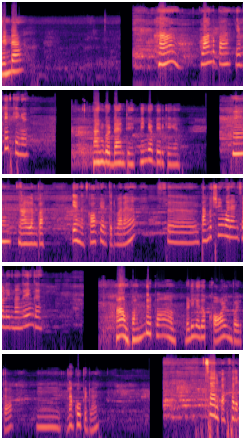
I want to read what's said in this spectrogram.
லிண்டா வாங்கப்பா. எப்படி இருக்கீங்க? ஐம் குட் ஆண்டி நீங்கள் எப்படி இருக்கீங்க? ம் நல்லப்பா ஏங்க காஃபி எடுத்துகிட்டு வரேன். தங்கச்சியும் வரேன்னு சொல்லியிருந்தாங்க ஏங்க ஆ வந்திருக்கா. வெளியில் ஏதோ கால்னு போயிருக்கா. நான் கூப்பிடுறேன். சரிப்பா சரி.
